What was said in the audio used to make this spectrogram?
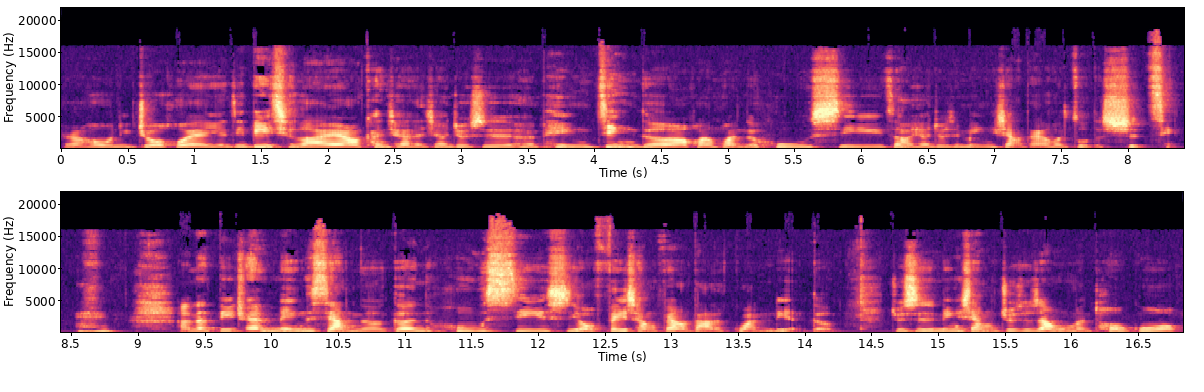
然后你就会眼睛闭起来，然后看起来很像就是很平静的、缓缓的呼吸，这好像就是冥想大家会做的事情。好，那的确冥想呢跟呼吸是有非常非常大的关联的，就是冥想就是让我们透过。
